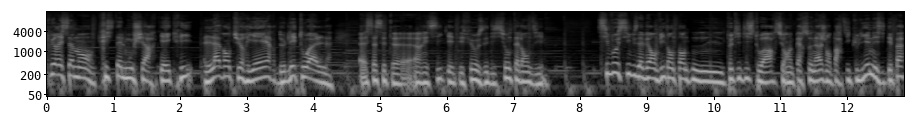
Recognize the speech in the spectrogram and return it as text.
plus récemment, Christelle Mouchard qui a écrit L'aventurière de l'étoile. Ça c'est un récit qui a été fait aux éditions Talendier. Si vous aussi vous avez envie d'entendre une petite histoire sur un personnage en particulier, n'hésitez pas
